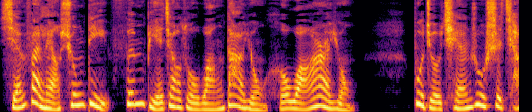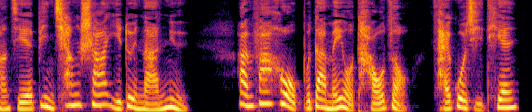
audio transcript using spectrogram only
嫌犯两兄弟分别叫做王大勇和王二勇，不久前入室抢劫并枪杀一对男女。案发后不但没有逃走，才过几天，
